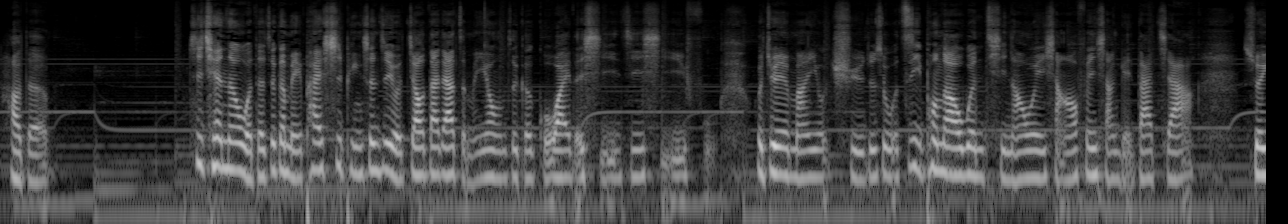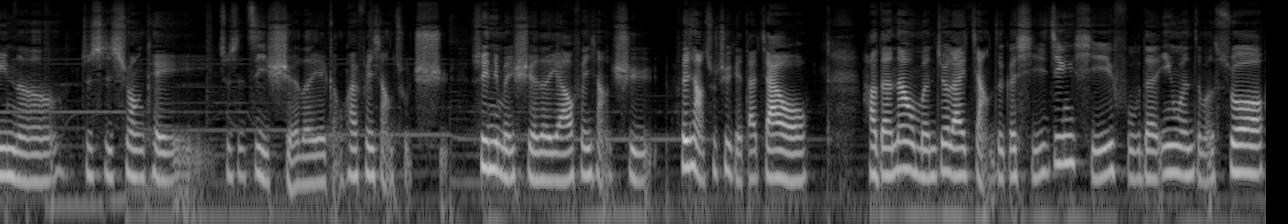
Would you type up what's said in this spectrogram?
好的，之前呢，我的这个美拍视频甚至有教大家怎么用这个国外的洗衣机洗衣服，我觉得也蛮有趣。就是我自己碰到的问题，然后我也想要分享给大家。所以呢，就是希望可以，就是自己学了也赶快分享出去。所以你们学的也要分享去，分享出去给大家哦。好的，那我们就来讲这个洗衣机洗衣服的英文怎么说。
